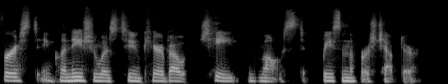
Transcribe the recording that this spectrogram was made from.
first inclination was to care about Tate most based on the first chapter.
